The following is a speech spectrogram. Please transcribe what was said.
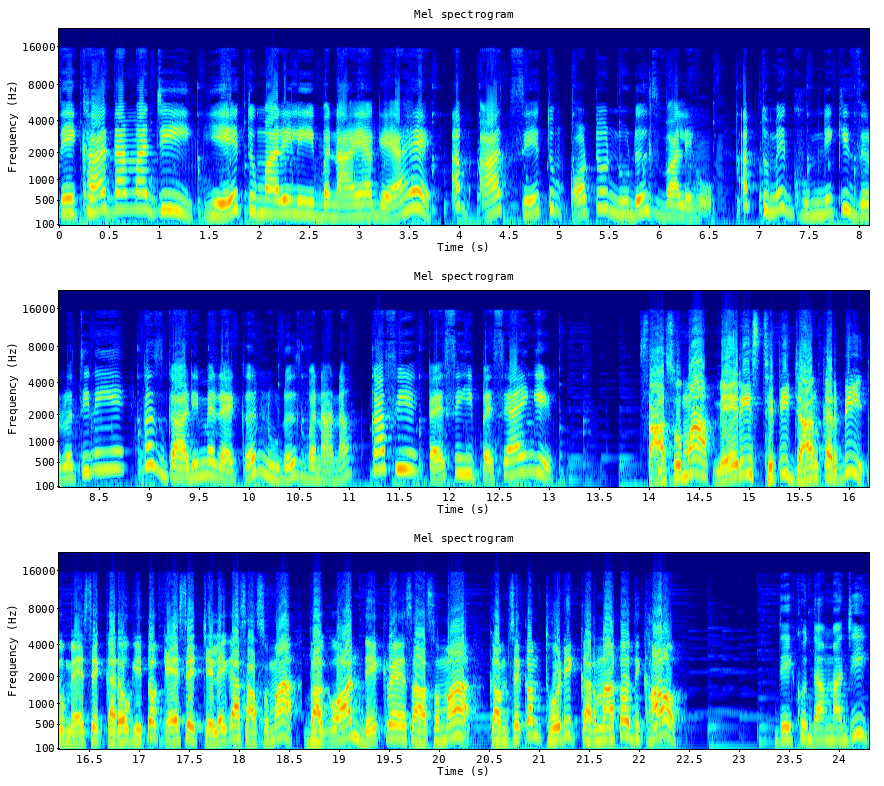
देखा दामाद जी, ये तुम्हारे लिए बनाया गया है। अब आज से तुम ऑटो नूडल्स वाले हो। अब तुम्हें घूमने की ज़रूरत ही नहीं है। बस गाड़ी में रहकर नूडल्स बनाना काफ़ी है। पैसे ही पैसे आएँगे। सासू माँ, मेरी स्थिति जानकर भी तुम ऐसे करोगी तो कैसे चलेगा सासू माँ? भगवान देख रहे हैं सासू माँ। कम से कम थोड़ी करना तो दिखाओ। देखो दामा जी,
